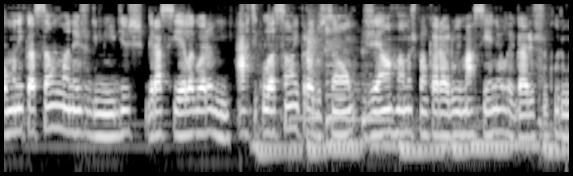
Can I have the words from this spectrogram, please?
Comunicação e manejo de mídias Graciela Guarani. Articulação e produção Jean Ramos Pancararu e Marciene Olegário Chucuru.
